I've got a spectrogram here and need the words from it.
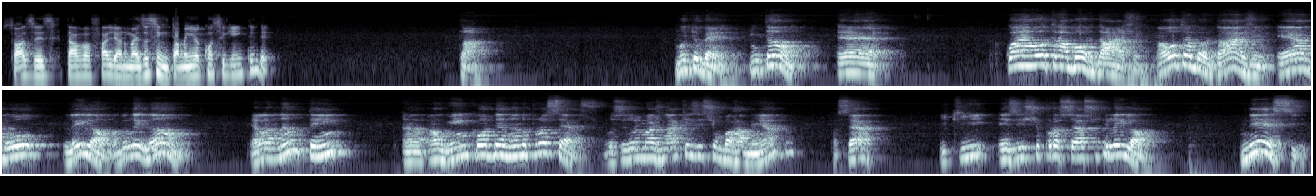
Só às vezes que tava falhando. Mas assim, também eu conseguia entender. Tá. Muito bem. Então, é, qual é a outra abordagem? A outra abordagem é a do leilão. A do leilão, ela não tem ah, alguém coordenando o processo. Vocês vão imaginar que existe um barramento, tá certo? E que existe o processo de leilão. Nesse,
